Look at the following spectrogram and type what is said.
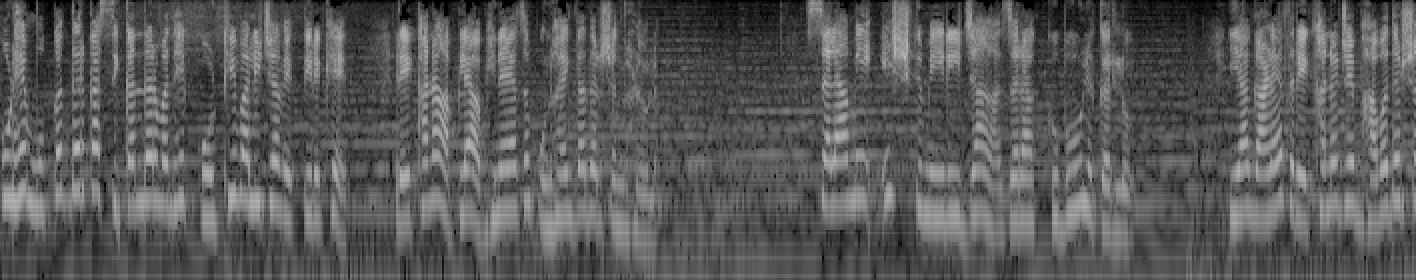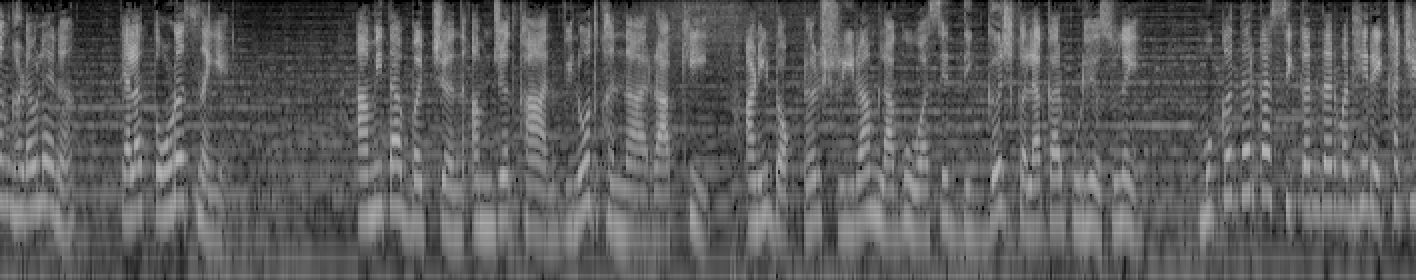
पुढे मुकद्दर का सिकंदरमध्ये कोठीवालीच्या व्यक्तिरेखेत रेखानं आपल्या अभिनयाचं पुन्हा एकदा दर्शन घडवलं. सलामी इश्क मेरी जा जरा कुबूल करलो. या गाण्यात रेखानं जे भावदर्शन घडवलंय ना त्याला तोडच नाहीये. अमिताभ बच्चन अमजद खान विनोद खन्ना राखी आणि डॉक्टर श्रीराम लागू असे दिग्गज कलाकार पुढे असूनही मुकद्दर का सिकंदरमध्ये रेखाची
